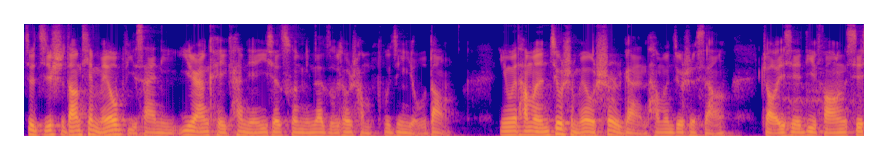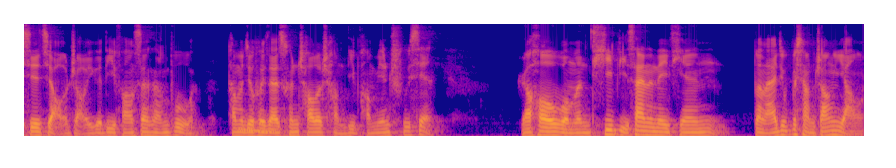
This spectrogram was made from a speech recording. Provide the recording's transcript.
就即使当天没有比赛，你依然可以看见一些村民在足球场附近游荡，因为他们就是没有事儿干，他们就是想找一些地方歇歇脚，找一个地方散散步，他们就会在村超的场地旁边出现。然后我们踢比赛的那天本来就不想张扬。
